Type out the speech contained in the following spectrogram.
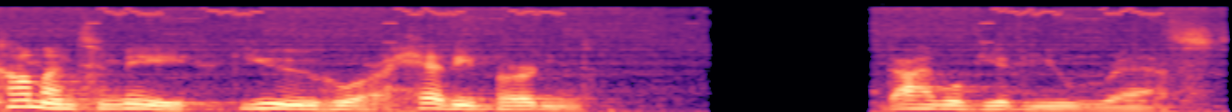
Come unto me, you who are heavy burdened, and I will give you rest.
